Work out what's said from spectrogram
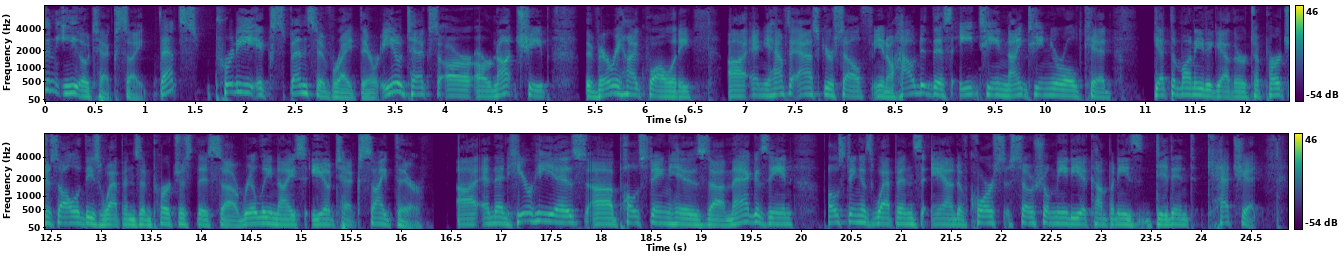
It's an EOTech sight. That's pretty expensive right there. EOTechs are, are not cheap. They're very high quality. Uh, and you have to ask yourself, you know, how did this 18, 19 year old kid get the money together to purchase all of these weapons and purchase this uh, really nice EOTech sight there? Uh, and then here he is uh, posting his uh, magazine, posting his weapons, and of course, social media companies didn't catch it.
